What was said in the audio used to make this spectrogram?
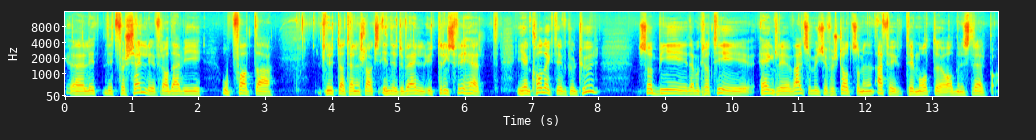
eh, litt, litt, forskjellig fra det vi oppfatter knytta til en slags individuell ytringsfrihet. I en kollektiv kultur så blir demokrati egentlig vel så mye forstått som en effektiv måte å administrere på.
